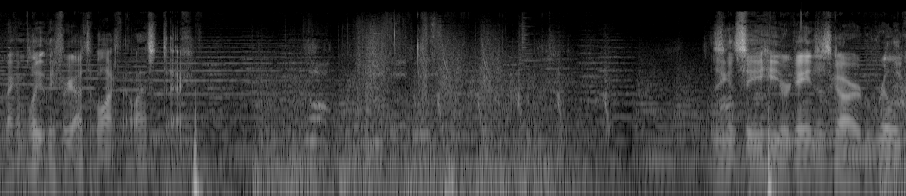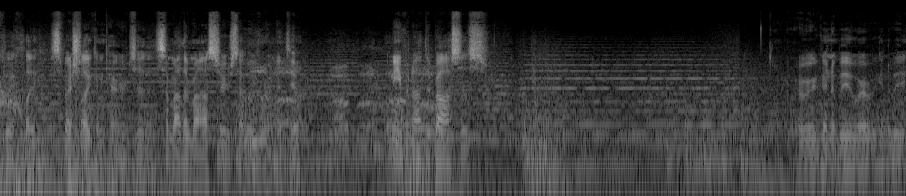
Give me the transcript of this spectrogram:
And I completely forgot to block that last attack. As you can see, he regains his guard really quickly, especially compared to some other monsters that we've run into. And even other bosses. Where are we gonna be? Where are we gonna be?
